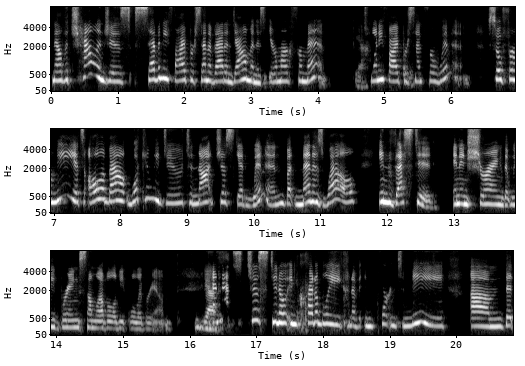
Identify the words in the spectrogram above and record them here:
now the challenge is 75% of that endowment is earmarked for men Yeah. 25% for women. So for me, it's all about what can we do to not just get women, but men as well invested in ensuring that we bring some level of equilibrium. yes And that's just, you know, incredibly kind of important to me um, that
